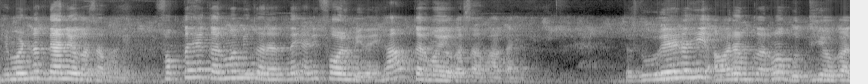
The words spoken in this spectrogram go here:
हे म्हणणं ज्ञानयोगाचा भाग आहे. फक्त हे कर्म मी करत नाही आणि फळ मी नाही. हा कर्मयोगाचा भाग आहे. तर दूरेणही अवरम कर्म बुद्धियोगात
